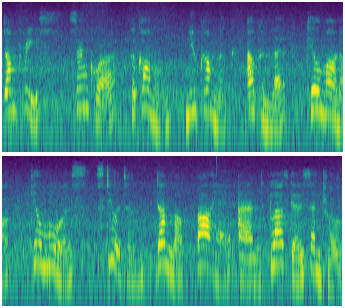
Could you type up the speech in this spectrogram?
Dumfries, Sanquhar, Kirkconnel, Newcomnock, Auchinleck, Kilmarnock, Kilmaurs, Stewarton, Dunlop, Barrhead, and Glasgow Central.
